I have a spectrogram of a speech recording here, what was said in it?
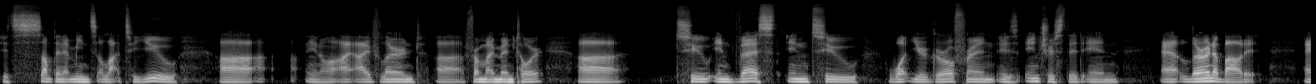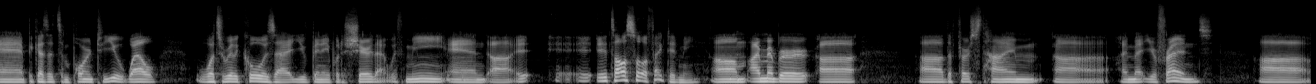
it's something that means a lot to you uh you know I, i've learned uh from my mentor uh to invest into what your girlfriend is interested in uh, learn about it and because it's important to you well what's really cool is that you've been able to share that with me and uh, it, it it's also affected me. Um, i remember uh, uh, the first time uh, i met your friends uh,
